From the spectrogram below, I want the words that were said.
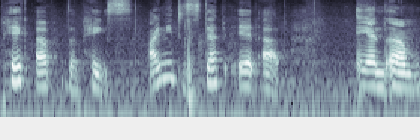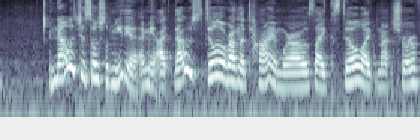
pick up the pace. I need to step it up. And, um, and that was just social media. I mean, I that was still around the time where I was like still like not sure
